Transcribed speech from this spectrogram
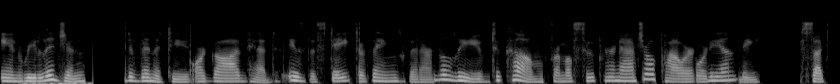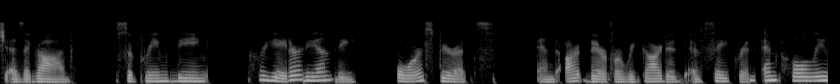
In religion, divinity or Godhead is the state of things that are believed to come from a supernatural power or deity, such as a God, supreme being, creator deity, or spirits, and are therefore regarded as sacred and holy.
